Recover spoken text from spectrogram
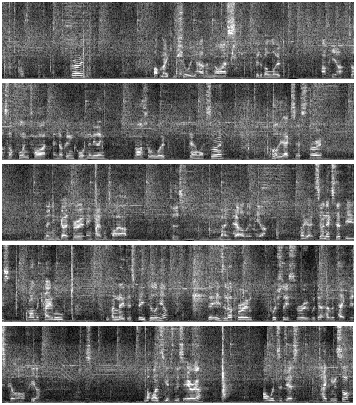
through, but making sure you have a nice bit of a loop up here. So it's not pulling tight and not getting caught in anything. Nice little loop down like so. Pull the excess through, and then you can go through and cable tie up to this main power loom here. Okay, so our next step is to run the cable underneath this B pillar here there is enough room to push these through without having to take this pillar off here. But once you get to this area, I would suggest taking this off.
